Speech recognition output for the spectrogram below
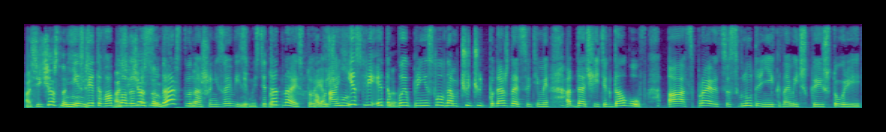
А сейчас нам... Если это во а благо а государства, нам... наша независимость, Нет, это одна история. А, а если это да. бы принесло нам чуть-чуть подождать с этими отдачей этих долгов, а справиться с внутренней экономической историей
